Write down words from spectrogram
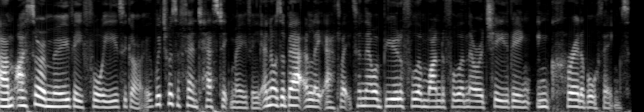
Um, I saw a movie four years ago, which was a fantastic movie, and it was about elite athletes, and they were beautiful and wonderful, and they were achieving incredible things.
